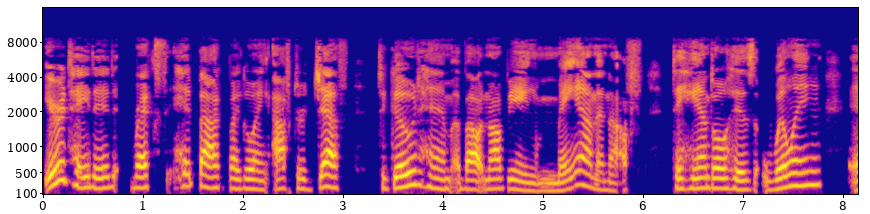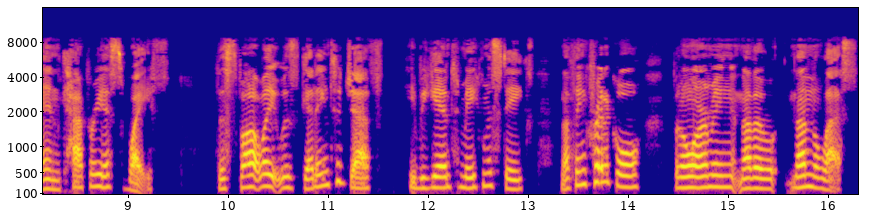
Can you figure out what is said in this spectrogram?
Irritated, Rex hit back by going after Jeff to goad him about not being man enough to handle his willing and capricious wife. The spotlight was getting to Jeff. He began to make mistakes, nothing critical, but alarming nonetheless.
